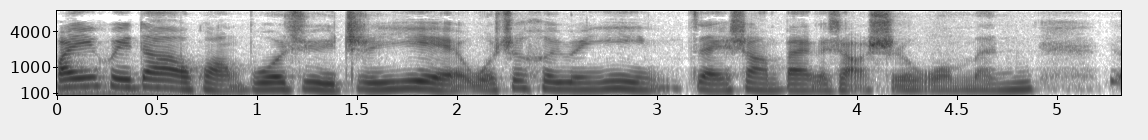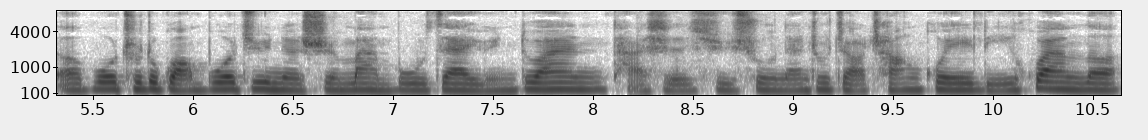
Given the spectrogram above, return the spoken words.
欢迎回到广播剧之夜，我是何元印。在上半个小时，我们呃播出的广播剧呢是《漫步在云端》，它是叙述男主角常辉罹患了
